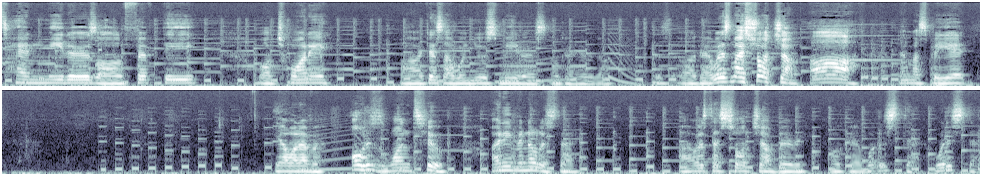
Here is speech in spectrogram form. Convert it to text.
10 meters or 50 or 20. Well, I guess I wouldn't use meters. Okay, here we go. This, okay, where's my short jump? Ah, oh, that must be it. Yeah, whatever. Oh, this is one, two. I didn't even notice that. Uh, what's that short jump, baby? Okay, what is that? What is that?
